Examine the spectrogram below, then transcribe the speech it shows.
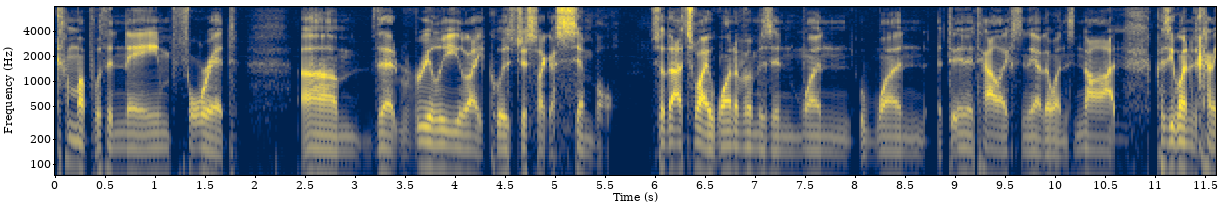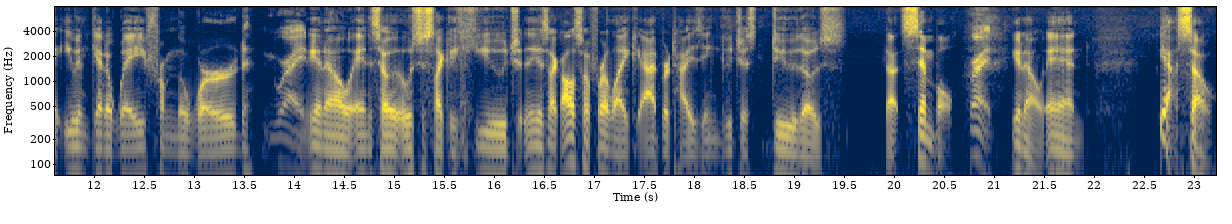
come up with a name for it um, that really like was just like a symbol. So that's why one of them is in one one in italics and the other one's not, because he wanted to kind of even get away from the word right. you know and so it was just like a huge and he was like also for like advertising you just do those that symbol right. you know and yeah so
